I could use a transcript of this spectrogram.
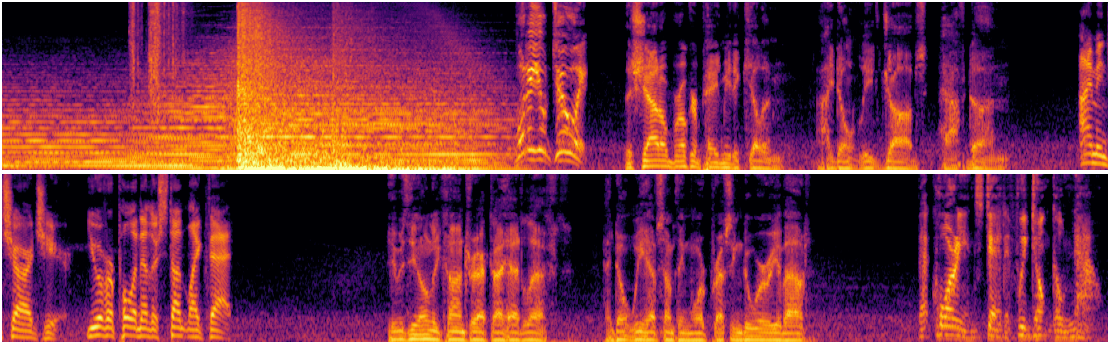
Doing? The Shadow Broker paid me to kill him. I don't leave jobs half done. I'm in charge here. You ever pull another stunt like that? It was the only contract I had left. And don't we have something more pressing to worry about? That Quarian's dead if we don't go now.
